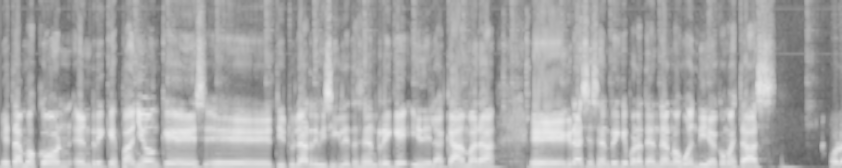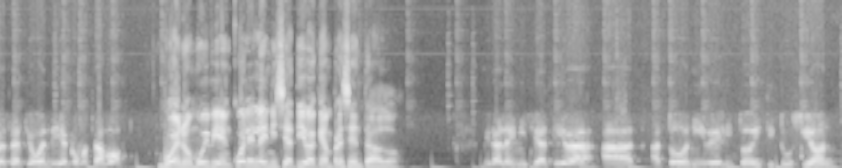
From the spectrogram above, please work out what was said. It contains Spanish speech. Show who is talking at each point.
Speaker 1: Estamos con Enrique Españón, que es eh, titular de Bicicletas Enrique y de la Cámara. Eh, gracias, Enrique, por atendernos. Buen día. ¿Cómo estás?
Speaker 2: Hola, Sergio. Buen día. ¿Cómo estás vos?
Speaker 1: Bueno, muy bien. ¿Cuál es la iniciativa que han presentado?
Speaker 2: Mira, la iniciativa a, a todo nivel y toda institución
